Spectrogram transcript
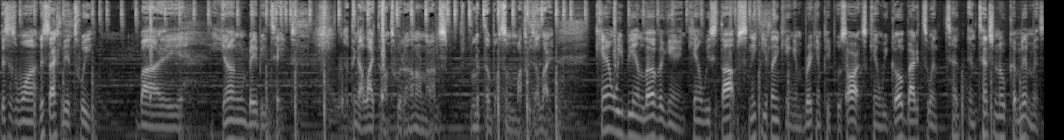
this is one. This is actually a tweet by Young Baby Tate. I think I liked it on Twitter. I don't know. I just looked up some of my tweets I like. Can we be in love again? Can we stop sneaky linking and breaking people's hearts? Can we go back to inten- intentional commitments?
